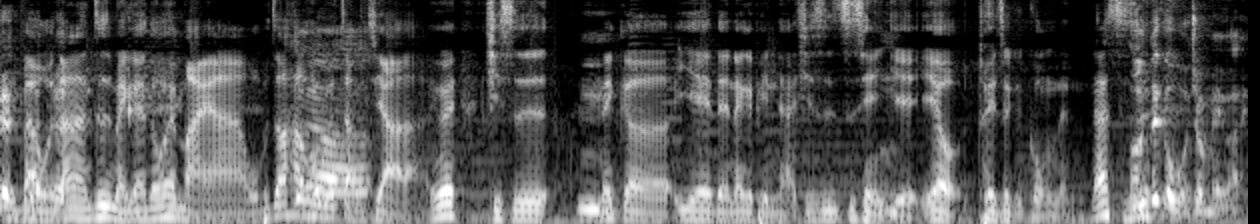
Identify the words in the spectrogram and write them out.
一百五当然这是每个人都会买啊，我不知道它会不会涨价啦，因为其实那个 EA 的那个平台其实之前也也有推这个功能，那只是那个我就没买。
